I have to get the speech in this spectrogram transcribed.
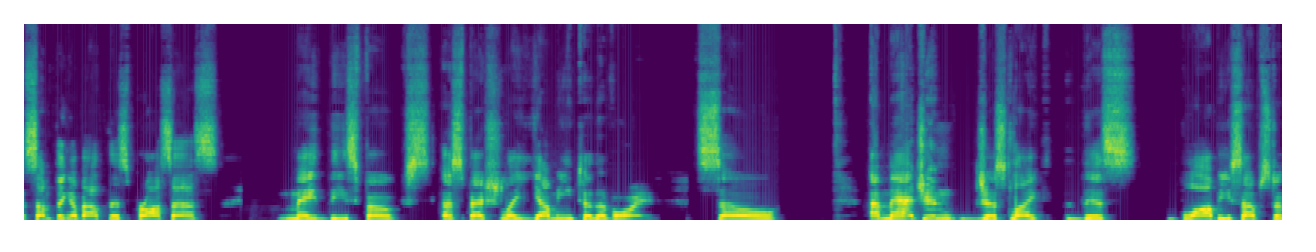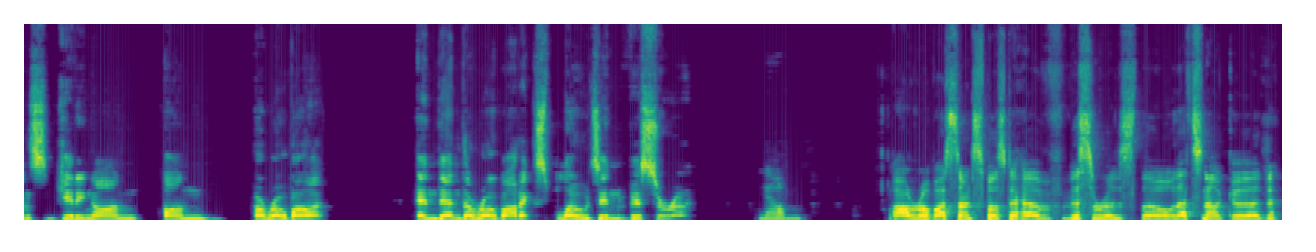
something about this process made these folks especially yummy to the void. So imagine just like this blobby substance getting on on a robot and then the robot explodes in viscera yum Oh, robots aren't supposed to have visceras, though. That's not good.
